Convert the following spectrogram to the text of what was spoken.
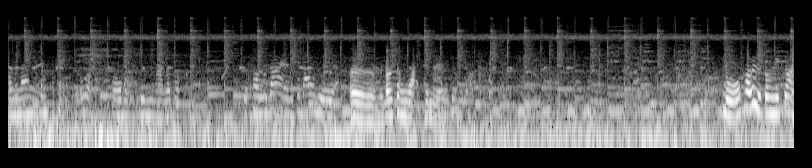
มันแน่นมันแข็งแล้วแบบพอแบบดึงมาแล้วแบบจะพอเราได้มันก็ได้เลยอะเออ มันต้องจังหวะใช่ไหมในจังหวะหนูเข้าไปดูตรงนี้ก่อน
